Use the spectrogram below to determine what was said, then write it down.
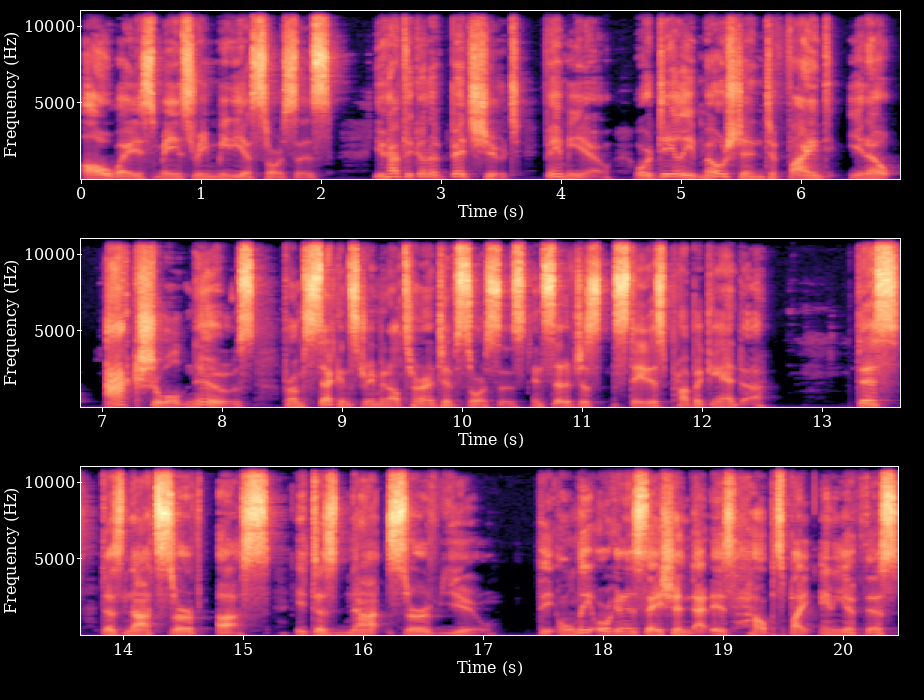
always mainstream media sources. You have to go to BitChute, Vimeo, or Dailymotion to find, you know, actual news from second stream and alternative sources instead of just statist propaganda. This does not serve us. It does not serve you. The only organization that is helped by any of this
